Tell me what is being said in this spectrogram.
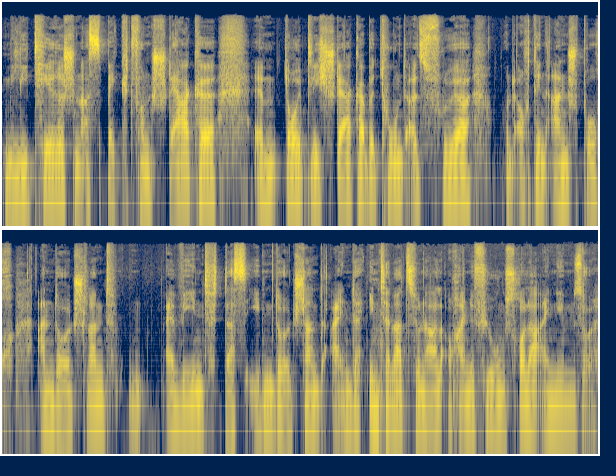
militärischen Aspekt von Stärke ähm, deutlich stärker betont als früher und auch den Anspruch an Deutschland erwähnt, dass eben Deutschland international auch eine Führungsrolle einnehmen soll.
